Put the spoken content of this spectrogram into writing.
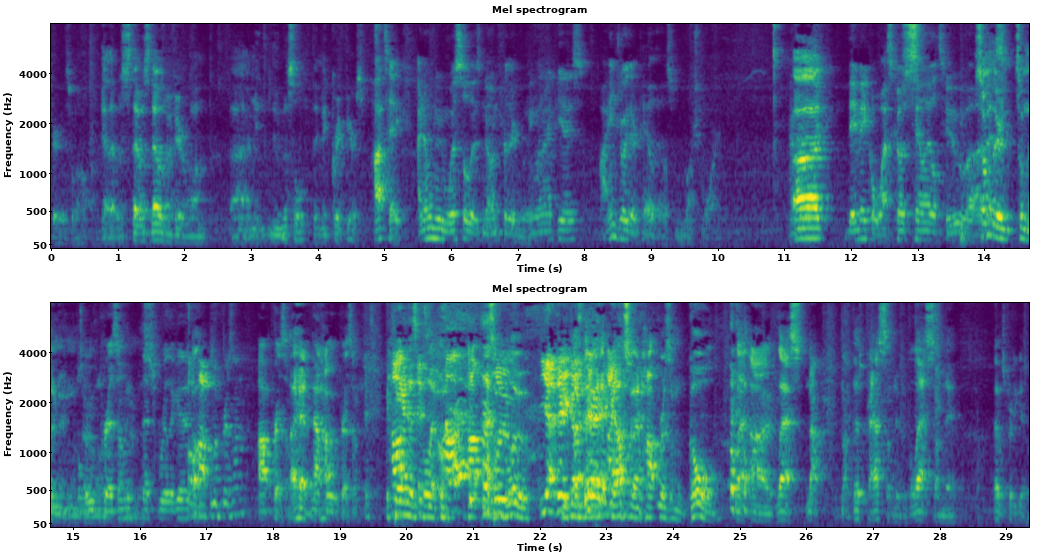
beer as well. Yeah, that was that was that was my favorite one. Uh, I mean, Noon Whistle, they make great beers. Hot take. I know Noon Whistle is known for their New England IPAs. I enjoy their pale ales much more. Uh, they make a West Coast pale ale too. Uh, some of that's their some of their New Englands are a Blue little hit Prism. That's really good. Oh, Hot Blue Prism. Hot Prism. I had not hot- Blue Prism. It's The hot- can is it's blue. Hot, Hot Prism Blue. Yeah, there you because go. there, There you I go. also had Hot Prism Gold la- uh, last not not this past Sunday, but the last Sunday. That was pretty good.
